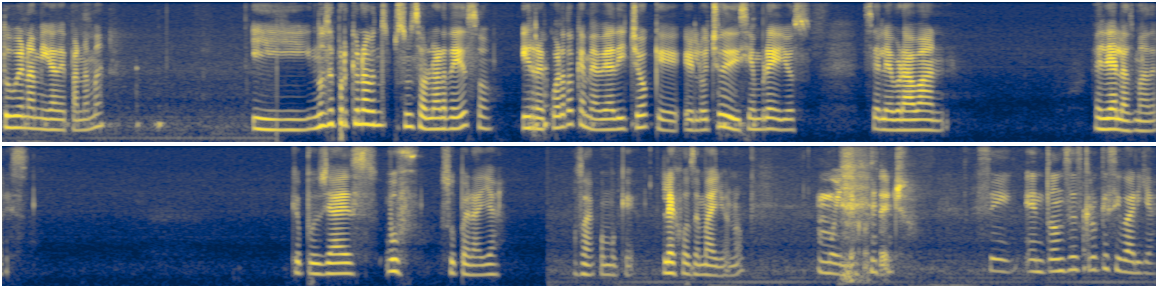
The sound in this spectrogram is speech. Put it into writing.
tuve una amiga de Panamá. Y no sé por qué una vez nos pusimos a hablar de eso. Y recuerdo que me había dicho que el 8 de diciembre ellos celebraban el Día de las Madres. Que pues ya es, uff, súper allá. O sea, como que lejos de mayo, ¿no? Muy lejos, de hecho. Sí, entonces creo que sí varía.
